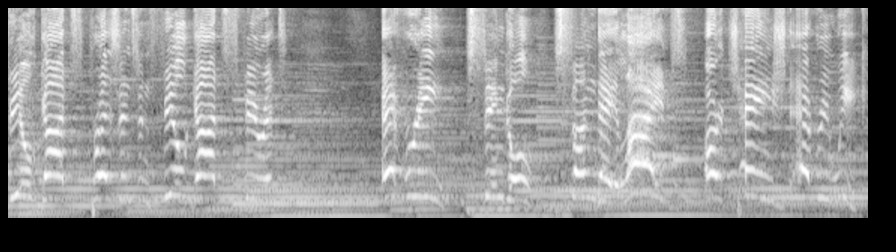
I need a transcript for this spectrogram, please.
feel God's presence and feel God's Spirit every single Sunday. Lives are changed every week.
